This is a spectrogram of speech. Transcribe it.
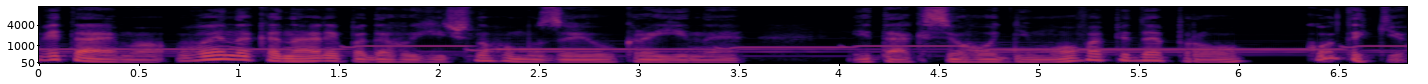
Вітаємо! Ви на каналі Педагогічного музею України. І так, сьогодні мова піде про котиків.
